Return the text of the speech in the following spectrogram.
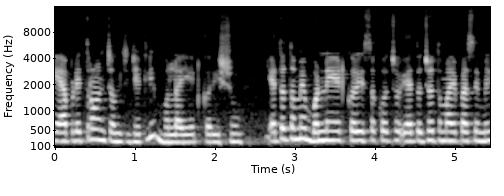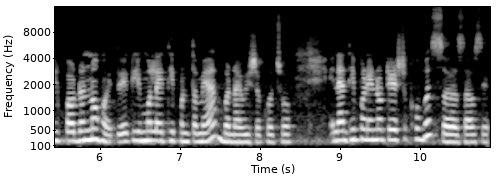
એ આપણે ત્રણ ચમચી જેટલી મલાઈ એડ કરીશું. યા તો તમે બંને એડ કરી શકો છો, યા તો જો તમારી પાસે મિલ્ક પાવડર ન હોય તો એકલી મલાઈથી પણ તમે આ બનાવી શકો છો. એનાથી પણ એનો ટેસ્ટ ખૂબ જ સરસ આવશે.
